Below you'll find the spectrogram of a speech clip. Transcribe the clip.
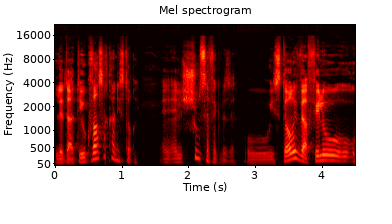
לדעתי הוא כבר שחקן היסטורי. אין, לי שום ספק בזה. הוא היסטורי ואפילו...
